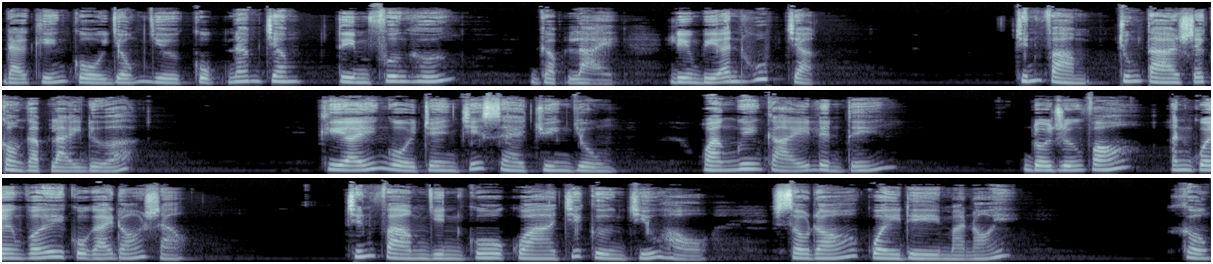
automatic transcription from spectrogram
đã khiến cô giống như cục nam châm tìm phương hướng. Gặp lại, liền bị anh hút chặt. Chính Phạm, chúng ta sẽ còn gặp lại nữa. Khi ấy ngồi trên chiếc xe chuyên dụng, Hoàng Nguyên Cải lên tiếng. Đội trưởng phó, anh quen với cô gái đó sao? Chính Phạm nhìn cô qua chiếc cường chiếu hậu, sau đó quay đi mà nói. Không,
